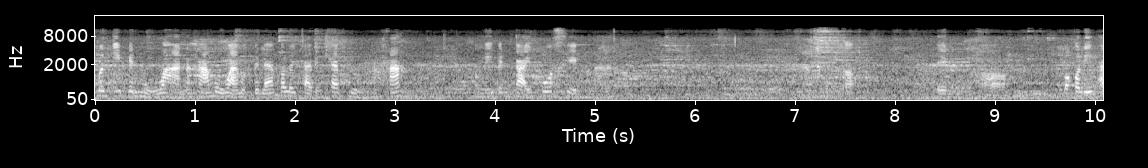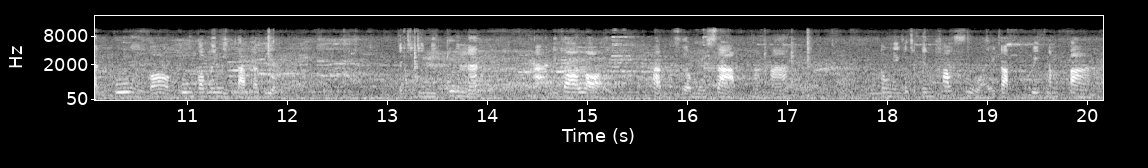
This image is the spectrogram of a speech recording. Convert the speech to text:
เมื่อกี้เป็นหมูหวานนะคะหมูหวานหมดไปแล้วก็เลยกลายเป็นแค่หมูนะคะตรงนี้เป็นไก่คั่วเค็มนะก็เป็นบรอกโคลีผัดกุ้งก็กุ้งก็ไม่มีตามระเบียบแต่จริงๆมีกุ้งนะอันนี้ก็อร่อยผัดเขือหมูสับนะคะ รงนี้ก็จะเป็นข้าวสวยกับพริกน้ำตาล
